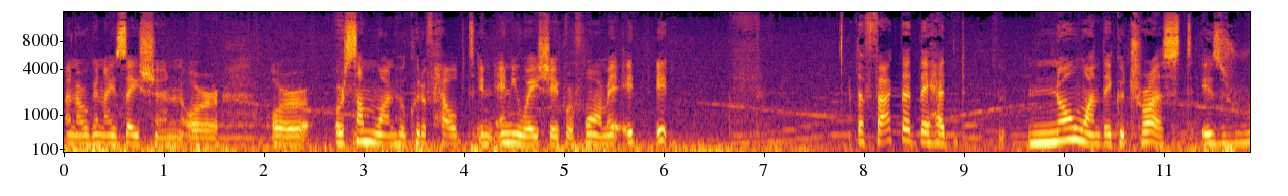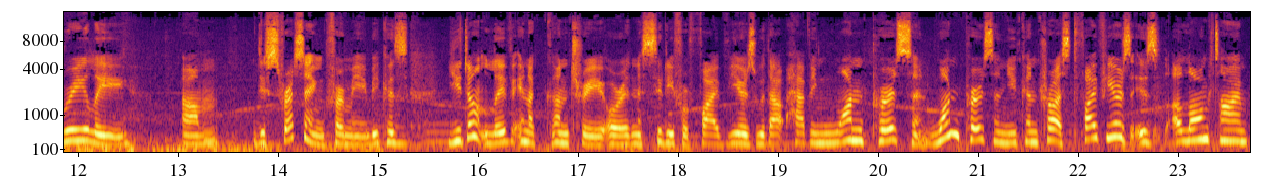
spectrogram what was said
an organization or or or someone who could have helped in any way, shape, or form. It, it, it the fact that they had no one they could trust is really um, distressing for me because you don't live in a country or in a city for five years without having one person, one person you can trust. Five years is a long time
